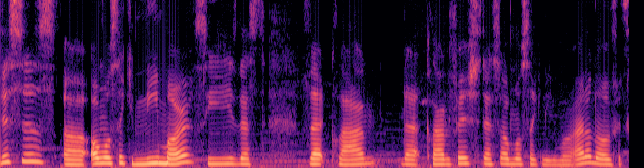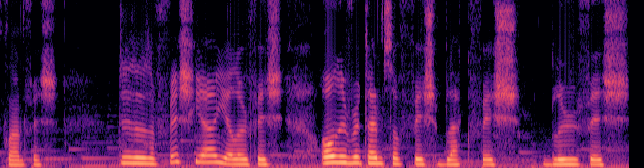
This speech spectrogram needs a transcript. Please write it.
this is uh, almost like Nemo. See, that's that clown, that clownfish. That's almost like Nemo. I don't know if it's clownfish. There's a fish here, yellow fish, all different types of fish, black fish, blue fish.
